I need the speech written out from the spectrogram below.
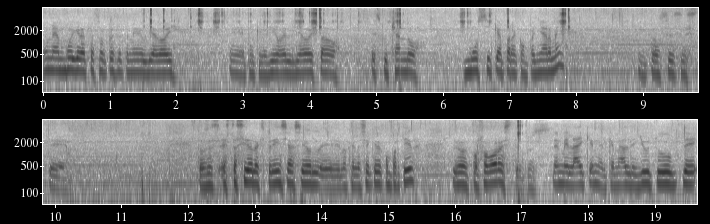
una muy grata sorpresa también el día de hoy, eh, porque les digo, el día de hoy he estado escuchando música para acompañarme. Entonces, este, entonces, esta ha sido la experiencia, ha sido eh, lo que les he querido compartir. por favor, este, pues, denme like en el canal de YouTube de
